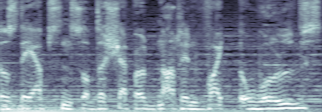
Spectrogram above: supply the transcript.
Does the absence of the shepherd not invite the wolves?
